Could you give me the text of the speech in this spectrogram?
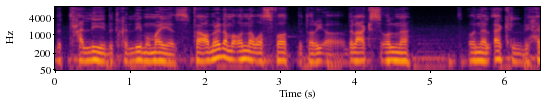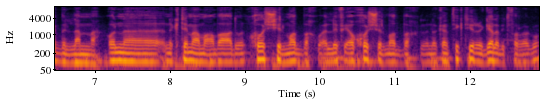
بتحليه بتخليه مميز فعمرنا ما قلنا وصفات بطريقة بالعكس قلنا قلنا الأكل بيحب اللمة قلنا نجتمع مع بعض ونخش المطبخ وألفي أو خش المطبخ لأنه كان في كتير رجالة بيتفرجوا.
